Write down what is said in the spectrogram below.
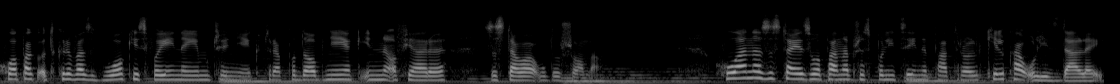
chłopak odkrywa zwłoki swojej najemczyni, która podobnie jak inne ofiary została uduszona. Juana zostaje złapana przez policyjny patrol kilka ulic dalej.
